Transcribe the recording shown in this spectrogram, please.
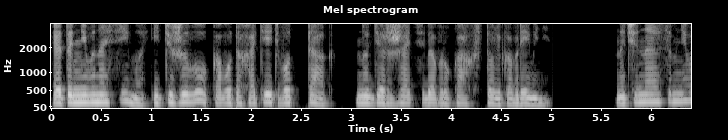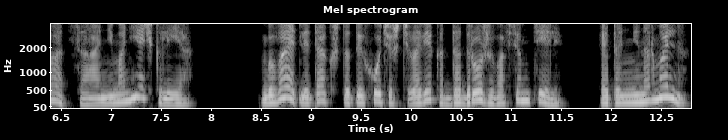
Это невыносимо и тяжело кого-то хотеть вот так, но держать себя в руках столько времени. Начинаю сомневаться, а не маньячка ли я? Бывает ли так, что ты хочешь человека до дрожи во всем теле? Это ненормально?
